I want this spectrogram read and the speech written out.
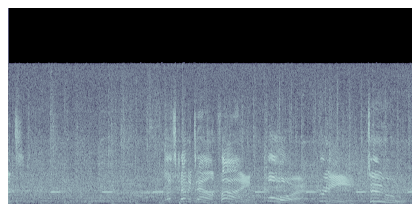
it. Let's count it down. Five, four, three, two,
